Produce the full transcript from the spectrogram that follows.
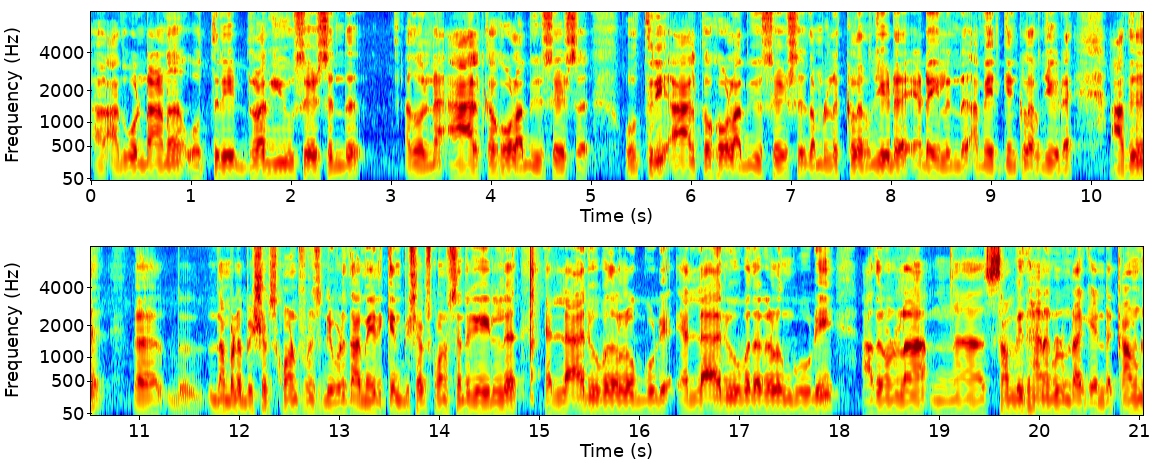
അതുകൊണ്ടാണ് ഒത്തിരി ഡ്രഗ് യൂസേഴ്സ് ഉണ്ട് അതുപോലെ തന്നെ ആൽക്കഹോൾ അബ്യൂസേഴ്സ്. ഒത്തിരി ആൽക്കഹോൾ അബ്യൂസേഴ്സ് നമ്മളുടെ ക്ലർജിയുടെ ഇടയിലുണ്ട് അമേരിക്കൻ ക്ലർജിയുടെ. അതിന് നമ്മുടെ ബിഷപ്സ് കോൺഫറൻസിന്റെ ഇവിടുത്തെ അമേരിക്കൻ ബിഷപ്സ് കോൺഫറൻസിന്റെ കീഴിൽ എല്ലാ രൂപതകളും കൂടി എല്ലാ രൂപതകളും കൂടി അതിനുള്ള സംവിധാനങ്ങളുണ്ടാക്കിയിട്ടുണ്ട്. കൗൺ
